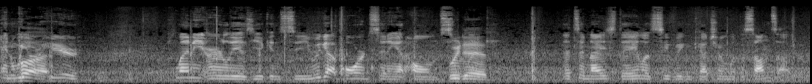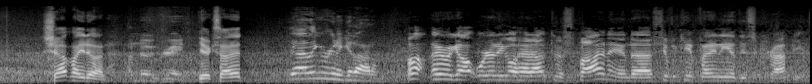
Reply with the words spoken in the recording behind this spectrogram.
And we But- are here plenty early, as you can see. We got bored sitting at home. So We did. like, it's a nice day. Let's see if we can catch them with the sun's up. Shep, how you doing? I'm doing great. You excited? Yeah, I think we're gonna get on them. Well, there we go. We're gonna go head out to a spot and uh, see if we can't find any of these crappies.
